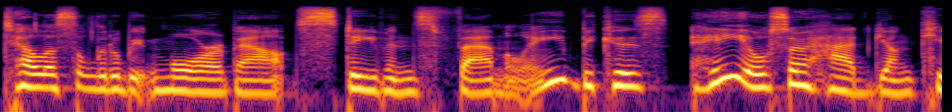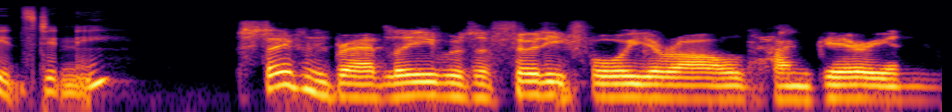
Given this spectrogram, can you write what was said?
tell us a little bit more about Stephen's family? Because he also had young kids, didn't he? Stephen Bradley was a 34 year old Hungarian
